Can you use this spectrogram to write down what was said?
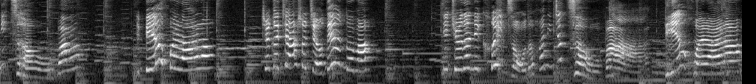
你走吧，你别回来了。这个家是酒店对吧？你觉得你可以走的话，你就走吧，别回来了。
